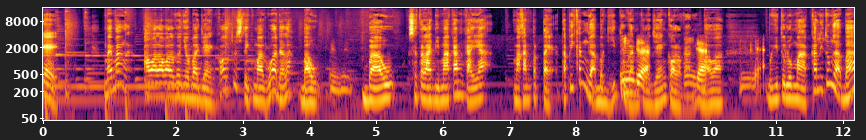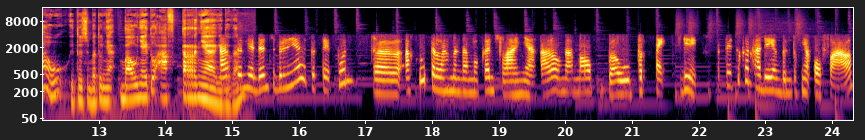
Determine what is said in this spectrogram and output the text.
Oke, memang awal-awal gue nyoba jengkol tuh stigma gue adalah bau. Hmm. Bau setelah dimakan kayak makan pete. Tapi kan nggak begitu kan Enggak. kalau jengkol kan. Enggak. Bahwa Enggak. begitu lu makan itu nggak bau. Itu sebetulnya baunya itu afternya gitu kan. Akhirnya dan sebenarnya pete pun eh, aku telah menemukan celahnya. Kalau nggak mau bau pete, gini, pete itu kan ada yang bentuknya oval,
